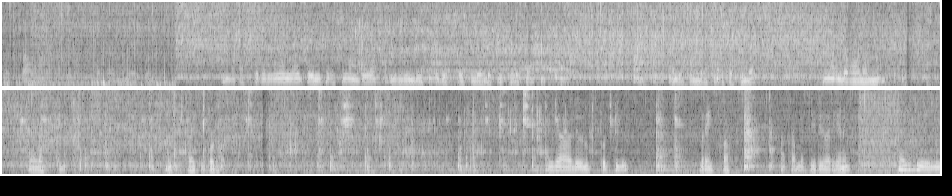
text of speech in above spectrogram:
തക്കാളി പിന്നെ പച്ചക്കറികളെല്ലാം ഇട്ടതിന് ശേഷം നമുക്ക് ഗ്രീൻ പീസ് വെള്ളത്തിൽ കൊടുക്കാം. അതിന്റെ നല്ലപോലെ ഒന്ന് ഇളക്കി മിക്സാക്കി കൊടുക്കും. രാവിലെ എളുപ്പത്തിൽ ബ്രേക്ക്ഫാസ്റ്റ്. ആക്കാൻ പറ്റിയൊരു കറിയാണ്. ഞാൻ ബേലി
